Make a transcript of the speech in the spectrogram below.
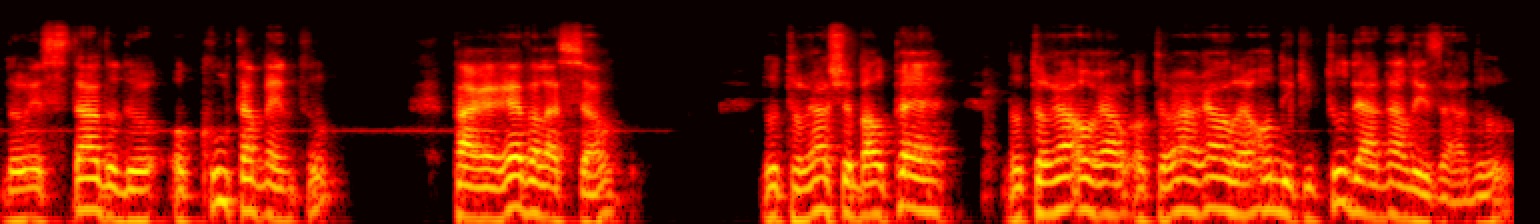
do estado do ocultamento para a revelação no Torah Shebal Peh, no Torá oral. O Torá oral é onde que tudo é analisado,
